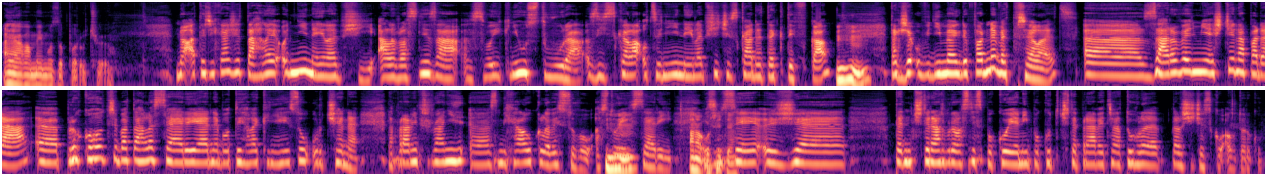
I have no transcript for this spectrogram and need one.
a já vám ji moc doporučuju. No a ty říkáš, že tahle je od ní nejlepší, ale vlastně za svoji knihu Stvůra získala ocenění nejlepší česká detektivka. Mm-hmm. Takže uvidíme, jak dopadne vetřelec. E, zároveň mi ještě napadá, e, pro koho třeba tahle série nebo tyhle knihy jsou určené. Napadá mě přirovnání e, s Michalou Klevisovou a s tou mm-hmm. její sérií. Ano, Myslím určitě. si, že ten čtenář bude vlastně spokojený, pokud čte právě třeba tuhle další českou autorku.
